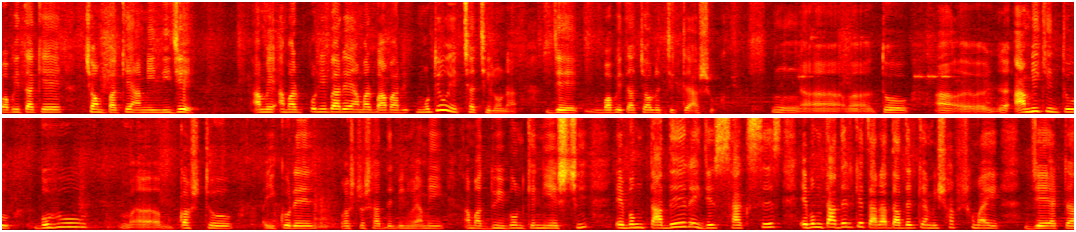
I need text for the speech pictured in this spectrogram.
ববিতাকে, চম্পাকে আমি নিজে, আমি আমার পরিবারে আমার বাবার মোটেও ইচ্ছা ছিল না যে ববিতা চলচ্চিত্রে আসুক। তো আমি কিন্তু বহু কষ্ট ই করে কষ্টসাধ্যের বিনিময়ে আমি আমার দুই বোনকে নিয়ে এসেছি এবং তাদের এই যে সাকসেস এবং তাদেরকে তারা তাদেরকে আমি সব সময় যে একটা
